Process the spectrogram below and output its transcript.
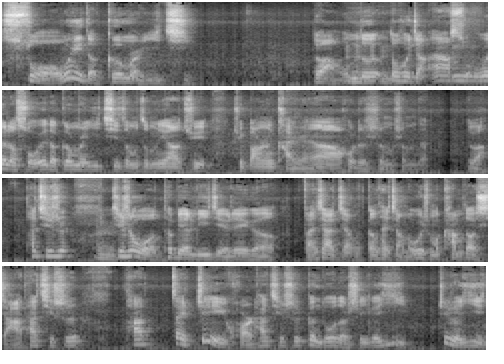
所谓的哥们儿义气，对吧？我们都都会讲啊，为了所谓的哥们儿义气，怎么怎么样去去帮人砍人啊，或者是什么什么的，对吧？他其实，其实我特别理解这个。樊夏讲刚才讲的为什么看不到侠？他其实他在这一块儿，他其实更多的是一个义。这个义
